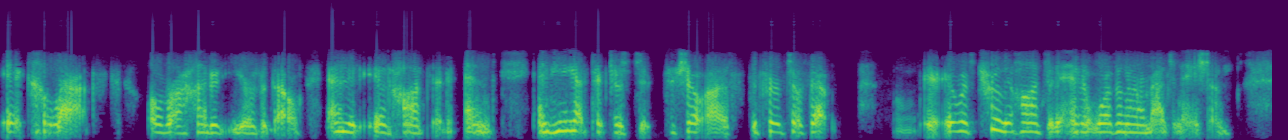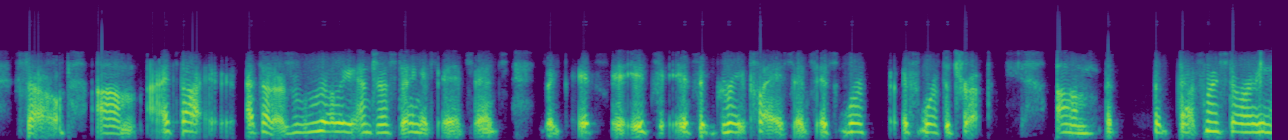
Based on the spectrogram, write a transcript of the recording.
It collapsed over a hundred years ago, and it is haunted. And and he had pictures to, to show us to prove to us that it, it was truly haunted, and it wasn't our imagination. So um, I thought I thought it was really interesting. It's it's it's it's it's it's a great place. It's it's worth it's worth the trip. Um, but but that's my story,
